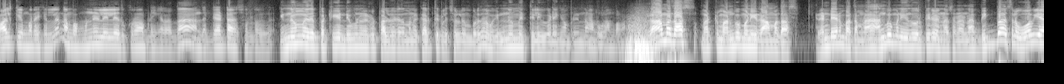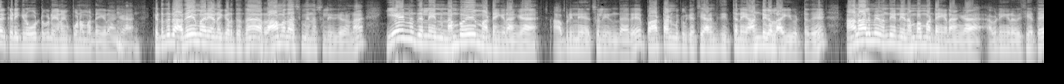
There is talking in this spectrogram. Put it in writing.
வாழ்க்கை முறைகளில் நம்ம முன்னிலையில் இருக்கிறோம் அப்படிங்கிறது தான் அந்த டேட்டா சொல்கிறது இன்னும் இதை பற்றிய நிபுணர்கள் பல்வேறு விதமான கருத்துக்களை சொல்லும் பொழுது நமக்கு இன்னுமே தெளிவு கிடைக்கும் அப்படின்னு நம்பலாம் ராமதாஸ் மற்றும் அன்புமணி ராமதாஸ் ரெண்டு பேரும் பார்த்தோம்னா அன்புமணி வந்து ஒரு பீரியட் என்ன சொன்னார்னா பிக் பாஸ்ல ஓவியா கிடைக்கிற ஓட்டு கூட எனக்கு போட மாட்டேங்கிறாங்க. கிட்டத்தட்ட அதே மாதிரி எனக்கு அடுத்து தான் ராமதாசும் என்ன சொல்லியிருக்கிறான்னா ஏன்னு தெரியல என்ன நம்பவே மாட்டேங்கிறாங்க. அப்படின்னு சொல்லியிருந்தாரு. பாட்டாளி மக்கள் கட்சி ஆரம்பித்து இத்தனை ஆண்டுகள் ஆகிவிட்டது. ஆனாலுமே வந்து என்னை நம்ப மாட்டேங்கிறாங்க அப்படிங்கிற விஷயத்தை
